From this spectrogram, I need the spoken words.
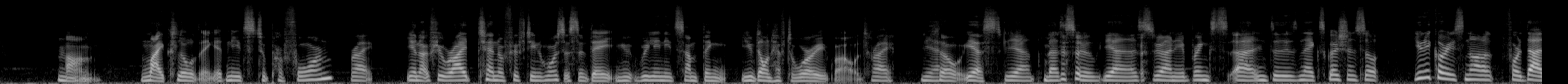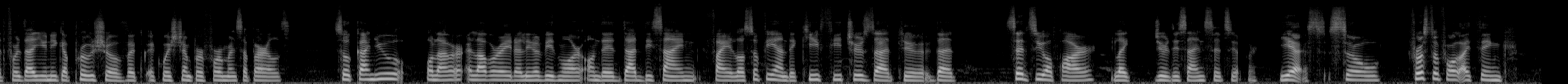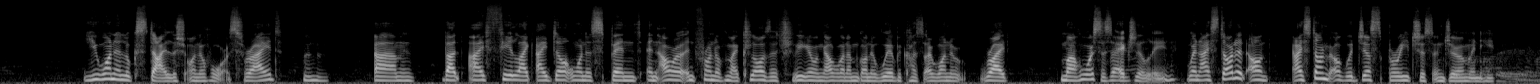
um, my clothing. It needs to perform. Right. You know, if you ride 10 or 15 horses a day, you really need something you don't have to worry about. Right. Yeah. So, yes. Yeah, that's true. Yeah, that's true. And it brings uh, into this next question. So, Uniqcorn is not for that, for that unique approach of equestrian performance apparels. So, can you elaborate a little bit more on the that design philosophy and the key features that you, that sets you apart, like your design sets you apart? Yes. So, first of all, I think you want to look stylish on a horse, right? Um, but I feel like I don't want to spend an hour in front of my closet figuring out what I'm going to wear because I want to ride my horses. Actually, mm-hmm. when I started out, I started out with just breeches in Germany.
